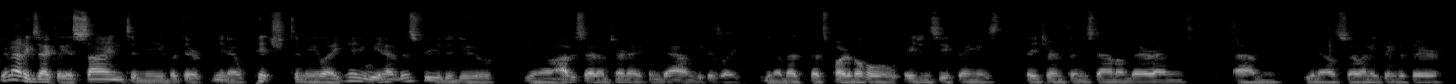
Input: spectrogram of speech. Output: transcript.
they're not exactly assigned to me, but they're, you know, pitched to me like, hey, we have this for you to do. you know, obviously I don't turn anything down because like, you know, that that's part of the whole agency thing is they turn things down on their end. Um, you know, so anything that they're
